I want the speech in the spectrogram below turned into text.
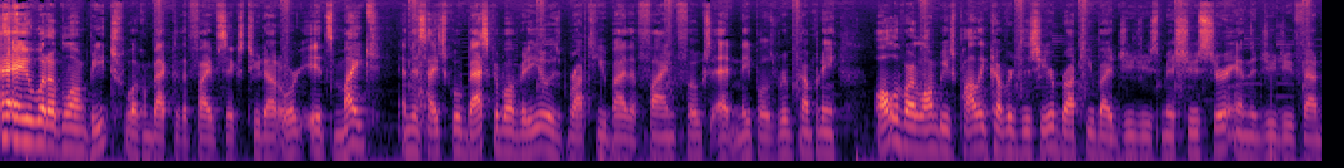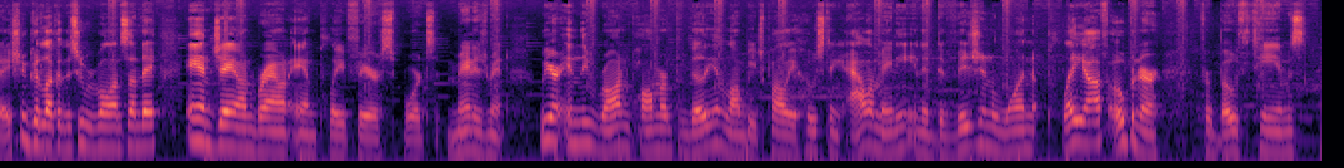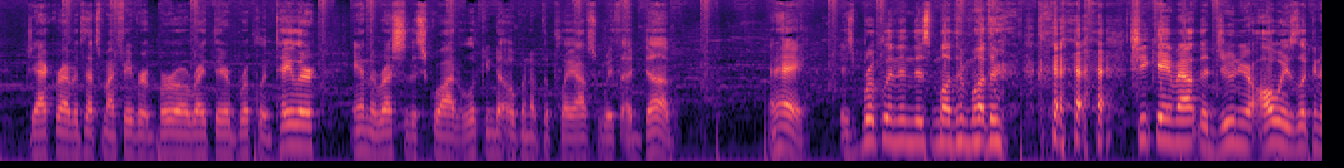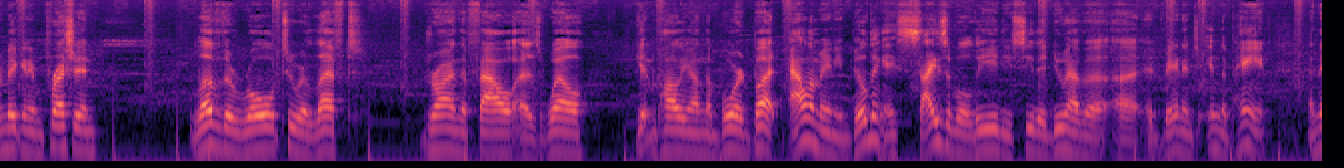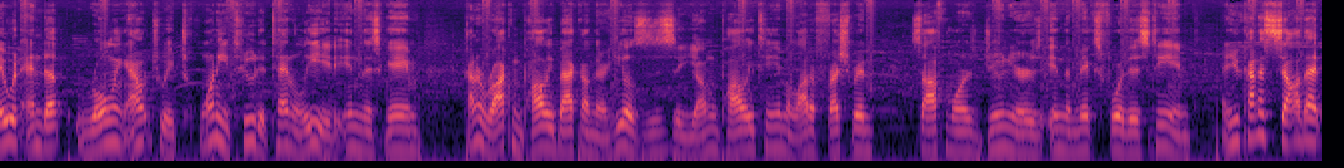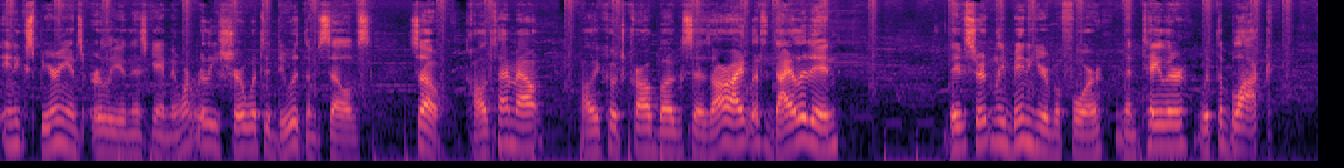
Hey, what up, Long Beach? Welcome back to the 562.org. It's Mike, and this high school basketball video is brought to you by the fine folks at Naples Rib Company. All of our Long Beach Poly coverage this year brought to you by Juju Smith Schuster and the Juju Foundation. Good luck in the Super Bowl on Sunday, and Jayon Brown and Playfair Sports Management. We are in the Ron Palmer Pavilion, Long Beach Poly hosting Alemany in a Division One playoff opener for both teams. Jackrabbits, that's my favorite borough right there. Brooklyn Taylor and the rest of the squad looking to open up the playoffs with a dub. And hey, is Brooklyn in this mother mother? she came out, the junior, always looking to make an impression. Love the roll to her left, drawing the foul as well, getting Poly on the board. But Alemany building a sizable lead. You see, they do have a, a advantage in the paint, and they would end up rolling out to a 22 to 10 lead in this game kind of rocking Poly back on their heels. This is a young Poly team, a lot of freshmen, sophomores, juniors in the mix for this team. And you kind of saw that inexperience early in this game. They weren't really sure what to do with themselves. So, call timeout. Poly coach Carl Buggs says, All right, let's dial it in. They've certainly been here before. And then Taylor with the block.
